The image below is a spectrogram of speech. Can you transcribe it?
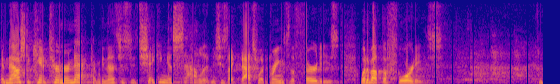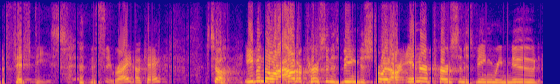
and now she can't turn her neck. I mean, that's just shaking a salad. And she's like, that's what brings the 30s. What about the 40s? The 50s, right? Okay? So even though our outer person is being destroyed, our inner person is being renewed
